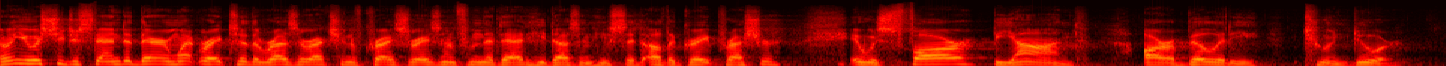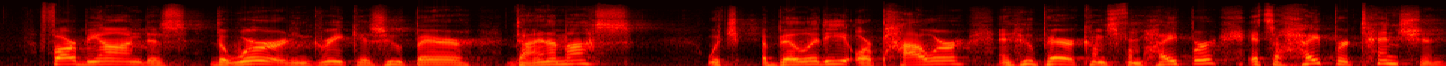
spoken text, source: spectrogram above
don't you wish he just ended there and went right to the resurrection of Christ, raising from the dead? He doesn't. He said, Oh, the great pressure. It was far beyond our ability to endure. Far beyond is the word in Greek is huper dynamos, which ability or power, and huper comes from hyper. It's a hypertension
